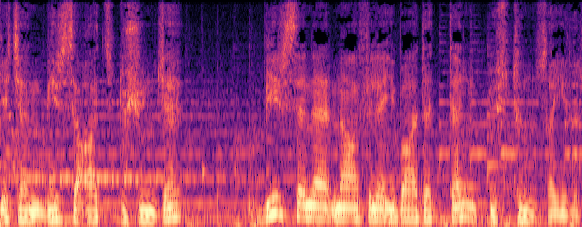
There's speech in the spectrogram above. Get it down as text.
geçen bir saat düşünce, bir sene nafile ibadetten üstün sayılır.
